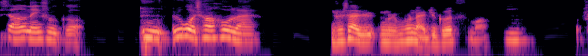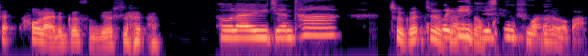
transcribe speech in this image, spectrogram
想到哪首歌？如果唱后来，你说下句，你不是哪句歌词吗？嗯，下后来的歌词不就是 后来遇见他？这首歌这首歌一直幸福欢乐吧？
